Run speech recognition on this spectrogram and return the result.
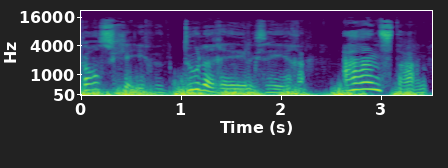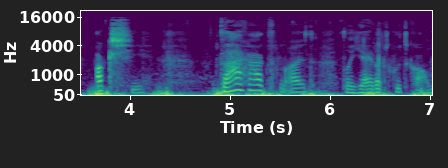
gas geven, doelen realiseren, aanstaan, actie. Daar ga ik vanuit dat jij dat goed kan.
